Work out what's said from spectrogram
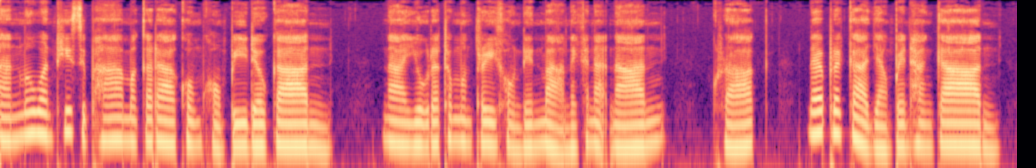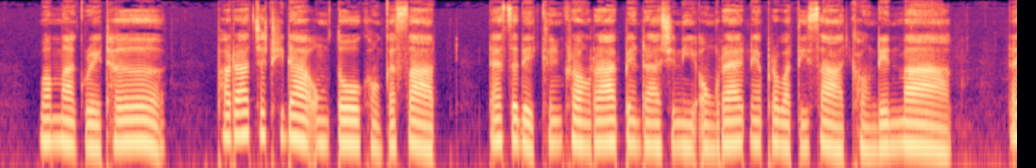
นั้นเมื่อวันที่ 15 มกราคมของปีเดียวกัน นายกรัฐมนตรีของเดนมาร์กในขณะนั้น ครัก ได้ประกาศอย่างเป็นทางการ ว่ามาร์เกรเทอร์ พระราชธิดาองค์โตของกษัตริย์ ได้เสด็จขึ้นครองราชเป็นราชินีองค์แรกในประวัติศาสตร์ของเดนมาร์ก และ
